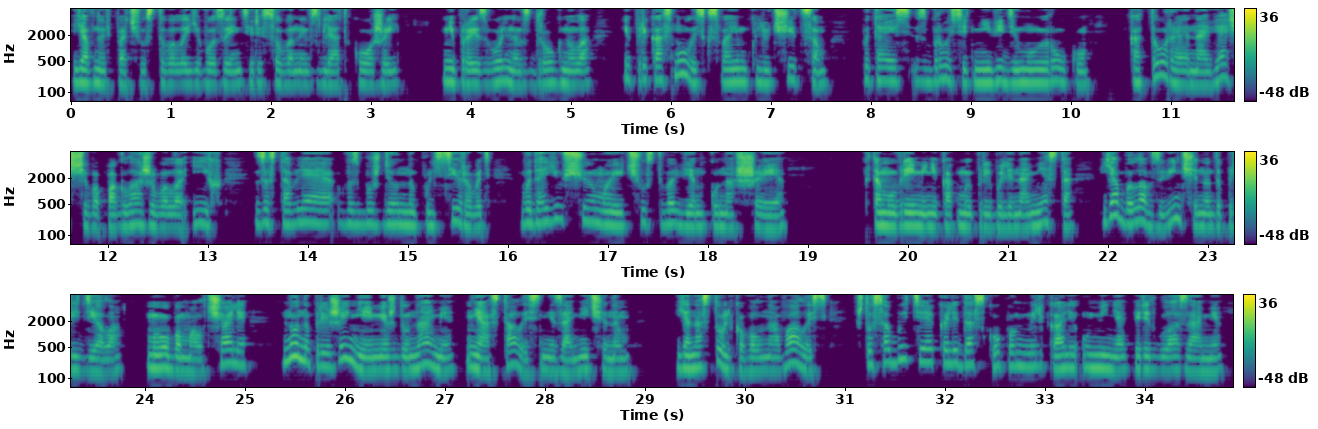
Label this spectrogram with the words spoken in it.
Я вновь почувствовала его заинтересованный взгляд кожей, непроизвольно вздрогнула и прикоснулась к своим ключицам, пытаясь сбросить невидимую руку, которая навязчиво поглаживала их, заставляя возбужденно пульсировать выдающую мои чувства венку на шее. К тому времени, как мы прибыли на место, я была взвинчена до предела. Мы оба молчали, но напряжение между нами не осталось незамеченным. Я настолько волновалась, что события калейдоскопом мелькали у меня перед глазами.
